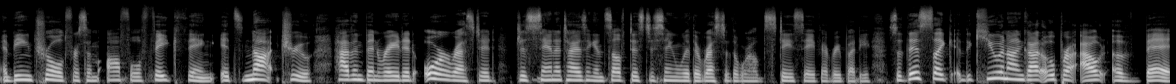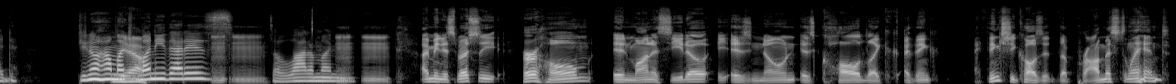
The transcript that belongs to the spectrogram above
and being trolled for some awful fake thing. It's not true. Haven't been raided or arrested, just sanitizing and self distancing with the rest of the world. Stay safe, everybody. So, this, like, the QAnon got Oprah out of bed. Do you know how much Yeah. money that is? Mm-mm. It's a lot of money. Mm-mm. I mean, especially her home in Montecito is known is called like I think I think she calls it the Promised Land.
